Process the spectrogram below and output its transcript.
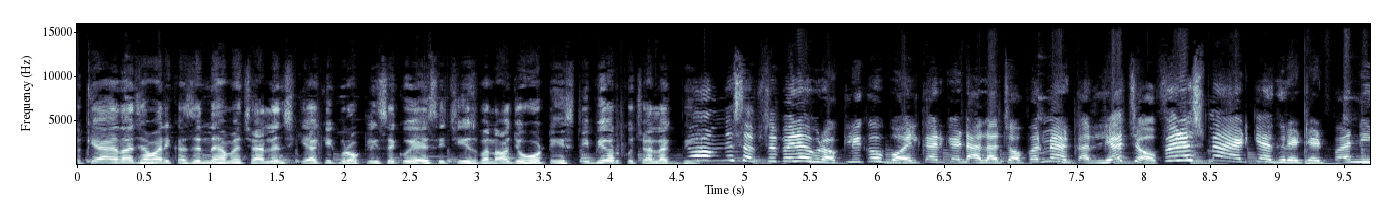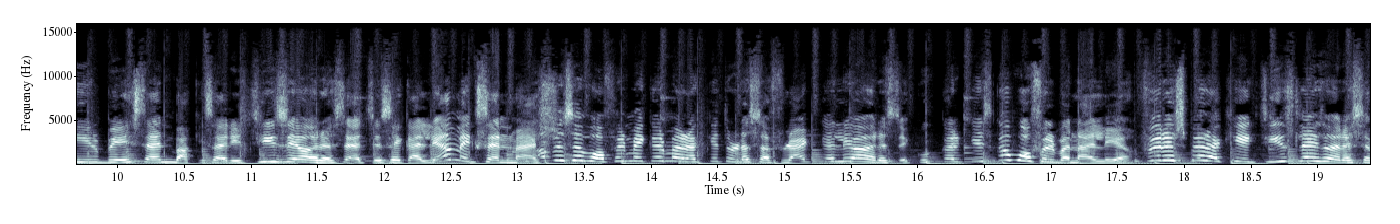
तो क्या है ना जब हमारी कजिन ने हमें चैलेंज किया कि ब्रोकली से कोई ऐसी चीज़ बनाओ जो हो टेस्टी भी और कुछ अलग भी। तो हमने सबसे पहले ब्रोकली को बॉईल करके डाला चॉपर में और कर लिया चॉप फिर इसमें ऐड किया ग्रेटेड पनीर बेसन बाकी सारी चीज़ें और इसे अच्छे से कर लिया मिक्स एंड मैश अब इसे वॉफल मेकर में रख के थोड़ा सा फ्लैट कर लिया और इसे कुक करके इसका वॉफल बना लिया। फिर इस पे रखी एक चीज़ स्लाइस और इसे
